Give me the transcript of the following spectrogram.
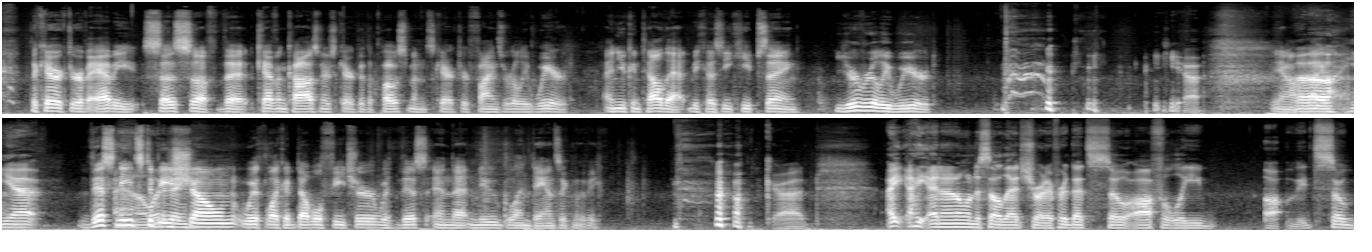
the character of Abby says stuff that Kevin Costner's character, the postman's character, finds really weird. And you can tell that because he keeps saying, You're really weird. yeah. You know, Uh, I- yeah. This needs to be they- shown with like a double feature with this and that new Glenn Danzig movie. oh God, I, I and I don't want to sell that short. I've heard that's so awfully, uh, it's so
